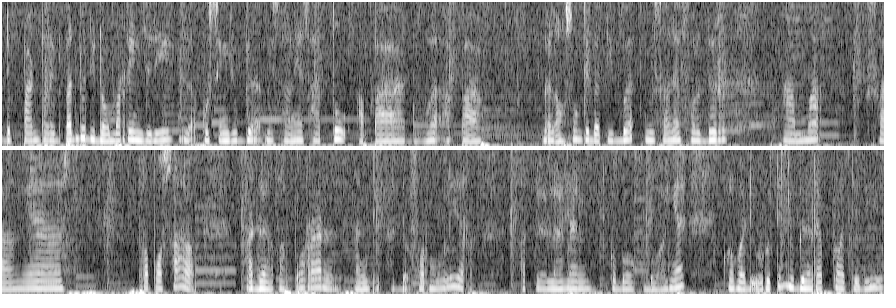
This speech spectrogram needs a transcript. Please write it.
depan paling depan tuh dinomorin jadi nggak pusing juga. Misalnya satu apa dua apa nggak langsung tiba-tiba misalnya folder nama misalnya proposal ada laporan nanti ada formulir ada lain ke bawah ke bawahnya kalau nggak diurutin juga repot jadi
